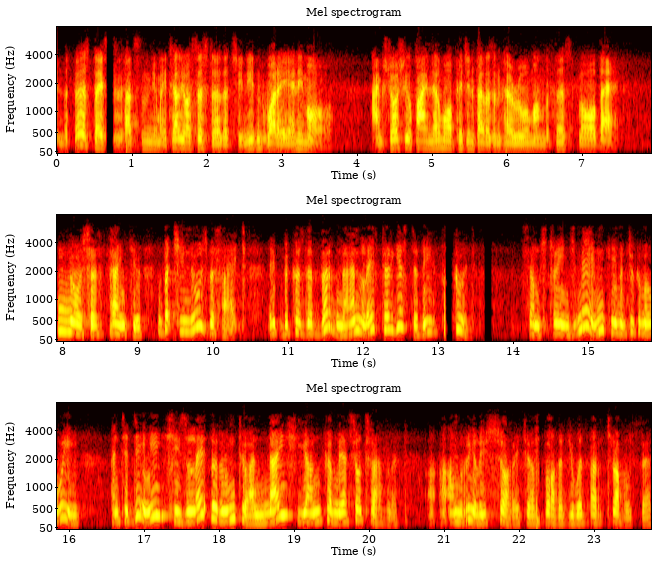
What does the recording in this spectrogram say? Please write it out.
In the first place, Mrs. Hudson, you may tell your sister that she needn't worry any more. I'm sure she'll find no more pigeon feathers in her room on the first floor back. No, sir, thank you. But she knows the fact eh, because the birdman left her yesterday for good. Some strange men came and took him away, And today he's let the room to a nice young commercial traveler. I- I'm really sorry to have bothered you with her troubles, sir.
